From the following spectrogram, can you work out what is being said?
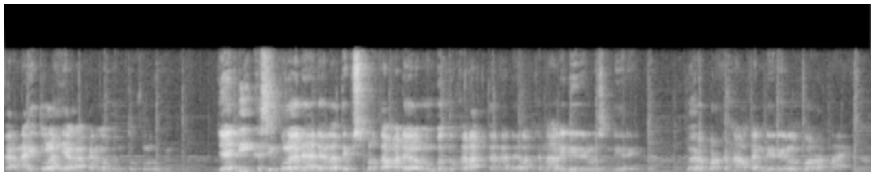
karena itulah yang akan ngebentuk lo gitu. Jadi kesimpulannya adalah tips pertama dalam membentuk karakter adalah kenali diri lo sendiri. Baru perkenalkan diri lo ke orang lain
